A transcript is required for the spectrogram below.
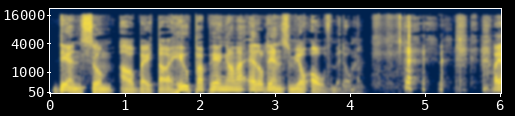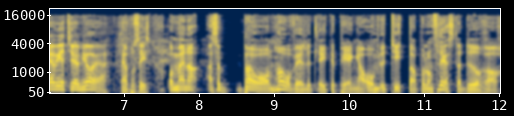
Den som arbetar ihop pengarna eller den som gör av med dem? ja, jag vet ju vem jag är. Ja, precis. Och menar, alltså barn har väldigt lite pengar. Om du tittar på de flesta dörrar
